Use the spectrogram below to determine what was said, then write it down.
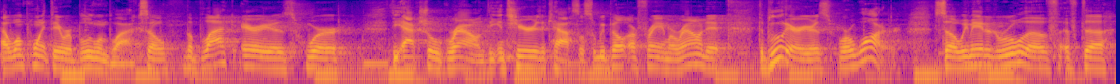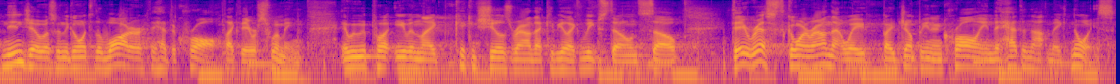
At one point, they were blue and black. So the black areas were the actual ground, the interior of the castle. So we built our frame around it. The blue areas were water. So we made it a rule of if the ninja was going to go into the water, they had to crawl like they were swimming. And we would put even like kicking shields around that could be like leap stones. So they risked going around that way by jumping and crawling. They had to not make noise.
